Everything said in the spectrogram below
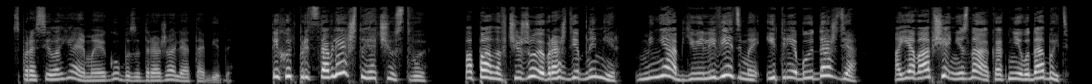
— спросила я, и мои губы задрожали от обиды. «Ты хоть представляешь, что я чувствую? Попала в чужой враждебный мир. Меня объявили ведьмой и требуют дождя. А я вообще не знаю, как мне его добыть.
